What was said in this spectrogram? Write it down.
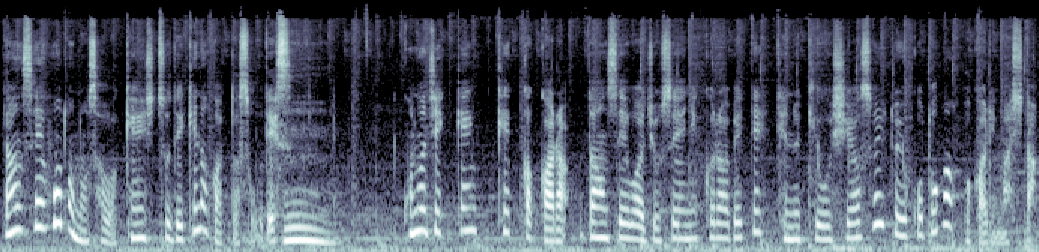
男性ほどの差は検出できなかったそうです、うん。この実験結果から男性は女性に比べて手抜きをしやすいということが分かりました。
